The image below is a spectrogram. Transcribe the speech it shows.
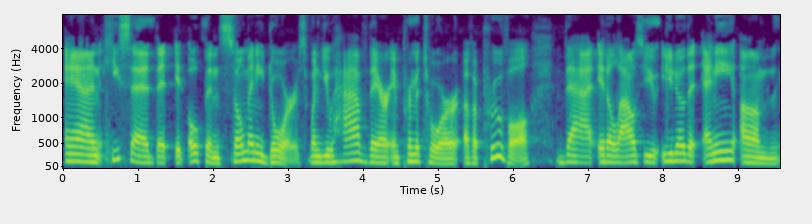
And he said that it opens so many doors when you have their imprimatur of approval that it allows you, you know, that any um,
